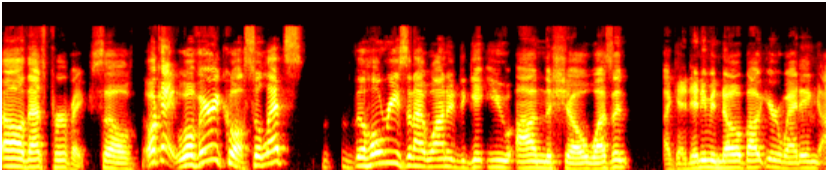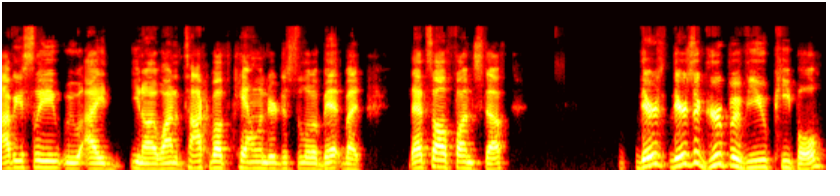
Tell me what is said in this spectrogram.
Oh, that's perfect. So, okay, well, very cool. So, let's the whole reason I wanted to get you on the show wasn't like I didn't even know about your wedding. Obviously, we, I you know I want to talk about the calendar just a little bit, but that's all fun stuff. There's there's a group of you people,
